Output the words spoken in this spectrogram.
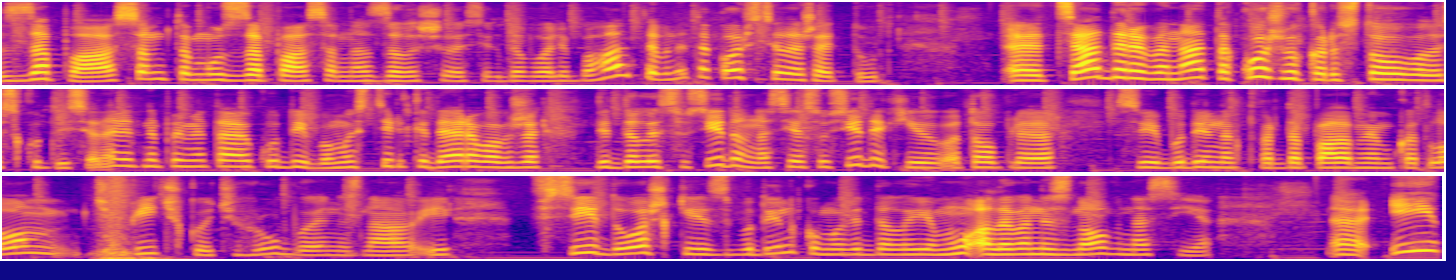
з запасом, тому з запасом у нас залишилось їх доволі багато. Вони також всі лежать тут. Е, Ця деревина також використовувалась кудись. Я навіть не пам'ятаю куди, бо ми стільки дерева вже віддали сусідам. У нас є сусід, який отоплює свій будинок твердопаливним котлом, чи пічкою, чи грубою, я не знаю. І всі дошки з будинку ми віддали йому, але вони знов в нас є. Е, І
